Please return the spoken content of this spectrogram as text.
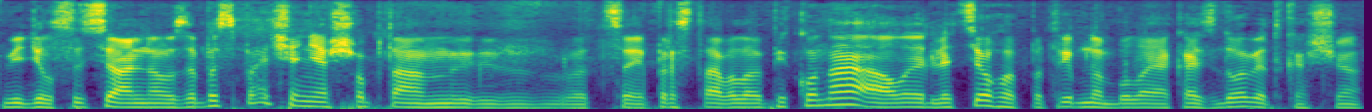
в відділ соціального забезпечення, щоб там е, це представили опікуна, але для цього потрібна була якась довідка, що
